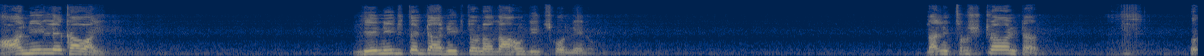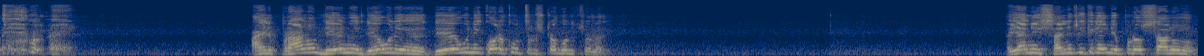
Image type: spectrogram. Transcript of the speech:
ఆ నీళ్ళే కావాలి. ఏ నీటి అంటే ఆ నీటితో నా దాహం తీర్చుకోను నేను. దాన్ని తృష్ణ అంటారు. ఆయన ప్రాణం దేని దేవుని దేవుని కొరకు తృష్ణ గురుచున్నది అయ్యా నీ సన్నిధికి నేను ఎప్పుడు వస్తాను?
